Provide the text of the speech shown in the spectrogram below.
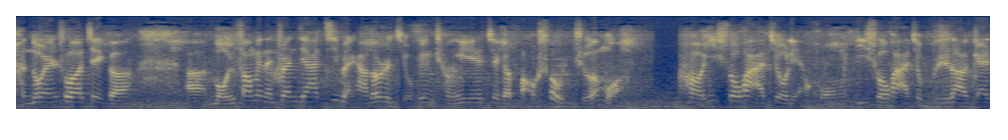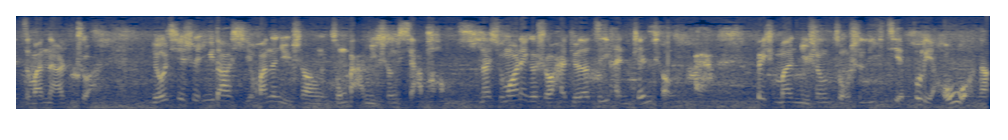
很多人说这个啊，某一方面的专家基本上都是久病成医，这个饱受折磨，然后一说话就脸红，一说话就不知道该怎往哪转。尤其是遇到喜欢的女生，总把女生吓跑。那熊猫那个时候还觉得自己很真诚，哎呀，为什么女生总是理解不了我呢？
